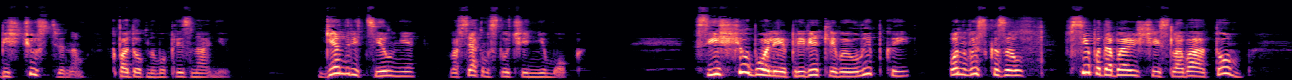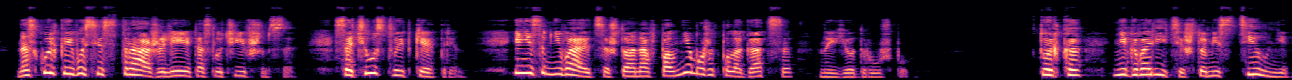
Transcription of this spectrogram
бесчувственным к подобному признанию? Генри Тилни во всяком случае не мог. С еще более приветливой улыбкой он высказал все подобающие слова о том, насколько его сестра жалеет о случившемся, сочувствует Кэтрин и не сомневается, что она вполне может полагаться на ее дружбу. — Только не говорите, что мисс Тилни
